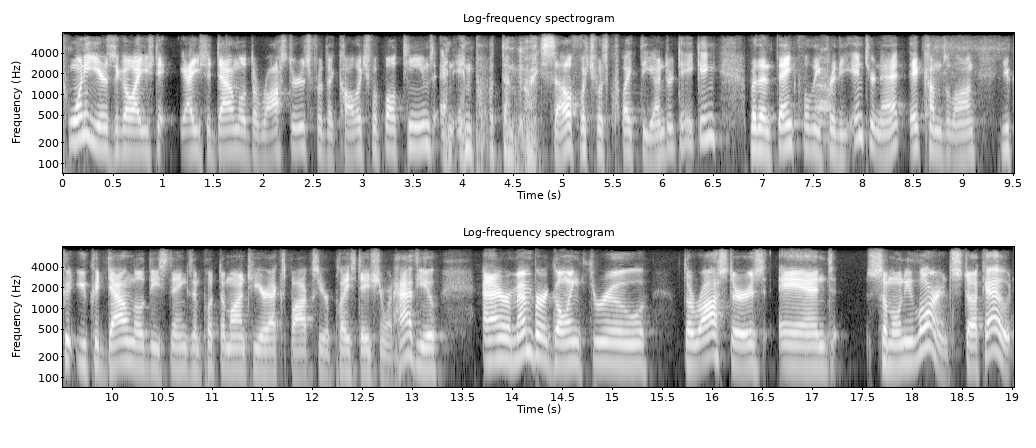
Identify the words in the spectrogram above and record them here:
20 years ago, I used to I used to download the rosters for the college football teams and input them myself, which was quite the undertaking. But then, thankfully wow. for the internet, it comes along. You could you could download these things and put them onto your Xbox or your PlayStation or what have you. And I remember going through the rosters, and Simoni Lawrence stuck out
